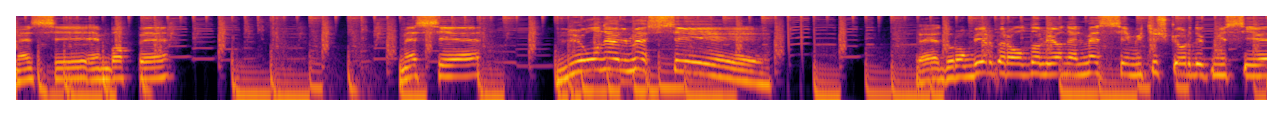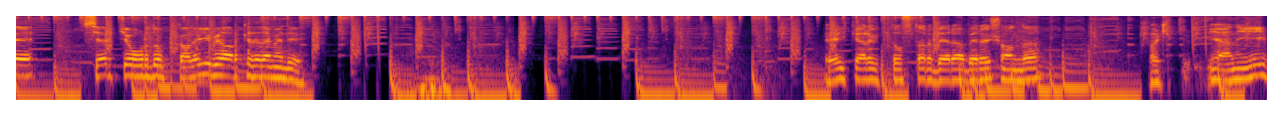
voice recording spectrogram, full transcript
Messi, Mbappe. Messi'ye Lionel Messi. Ve durum 1-1 oldu. Lionel Messi müthiş gördük Messi ve sertçe vurduk. Kaleci bir hareket edemedi. İlk yarı dostlar berabere şu anda. Rakip yani iyi,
